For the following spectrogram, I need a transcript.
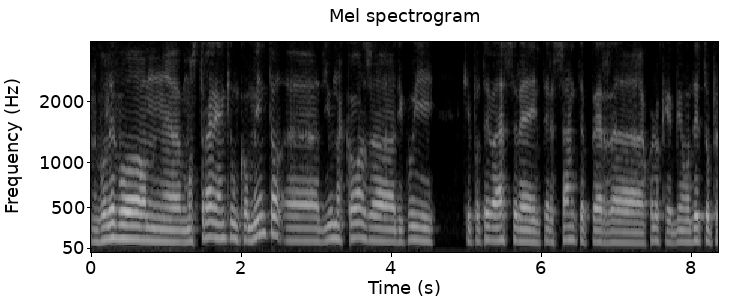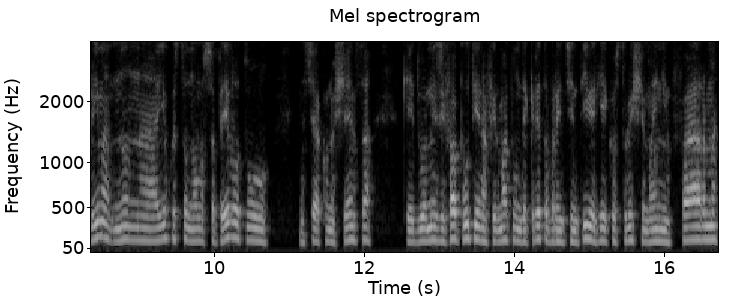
volevo mh, mostrare anche un commento uh, di una cosa di cui che poteva essere interessante per uh, quello che abbiamo detto prima. Non, uh, io questo non lo sapevo, tu ne sei a conoscenza che due mesi fa Putin ha firmato un decreto per incentivi a chi costruisce mining farm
